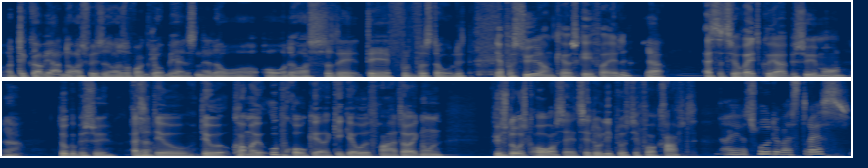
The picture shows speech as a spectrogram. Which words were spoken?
og det gør vi andre også. Vi sidder også og får en klump i halsen af det over, over det også. Så det, det er fuldt forståeligt. Ja, for sygdom kan jo ske for alle. Ja. Altså teoretisk kunne jeg syg i morgen. Ja. Du kan syg. Altså Ja. det, er jo, det er jo, kommer jo uprovokeret, gik jeg ud fra. Der er jo ikke nogen fysiologisk årsag til, at du lige pludselig får kraft. Nej, jeg troede, det var stress.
